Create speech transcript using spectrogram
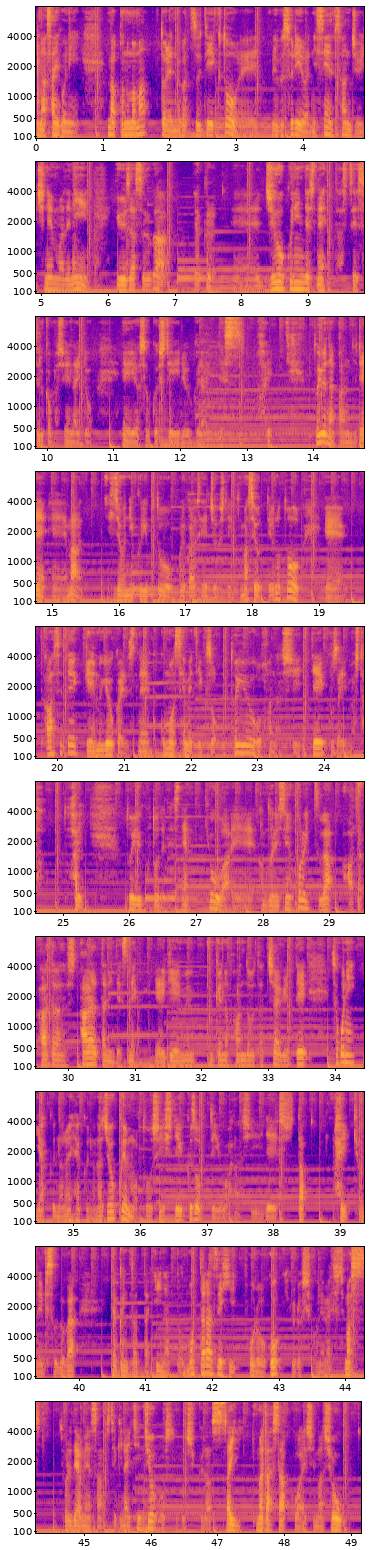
まあ、最後に、まあ、このままトレンドが続いていくと、えー、Web3 は2031年までにユーザー数が約、えー、10億人ですね、達成するかもしれないと、えー、予測しているぐらいです。はい。というような感じで、えー、まあ、非常にクリプトをこれから成長していきますよっていうのと、えー、合わせてゲーム業界ですね、ここも攻めていくぞというお話でございました。はい。ということでですね、今日は、えー、アンドリーセン・ホロイッツが新たにですね、え、ゲーム向けのファンドを立ち上げて、そこに約770億円も投資していくぞっていうお話でした。はい、今日のエピソードが役に立ったらいいなと思ったら、ぜひフォローをよろしくお願いします。それでは皆さん素敵な一日をお過ごしください。また明日お会いしましょう。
